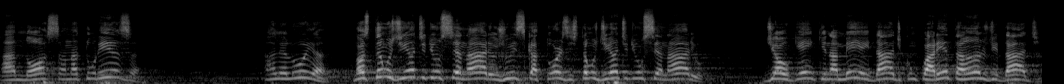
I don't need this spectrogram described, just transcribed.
a nossa natureza. Aleluia. Nós estamos diante de um cenário, Juízes 14, estamos diante de um cenário de alguém que na meia idade, com 40 anos de idade,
